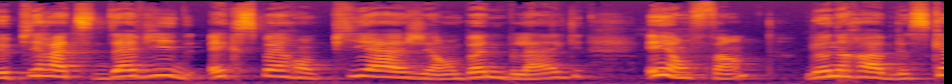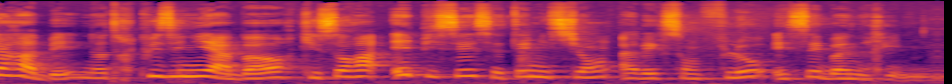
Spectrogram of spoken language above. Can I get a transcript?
le pirate David, expert en pillage et en bonnes blagues, et enfin, l'honorable Scarabée, notre cuisinier à bord, qui saura épicer cette émission avec son flot et ses bonnes rimes.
